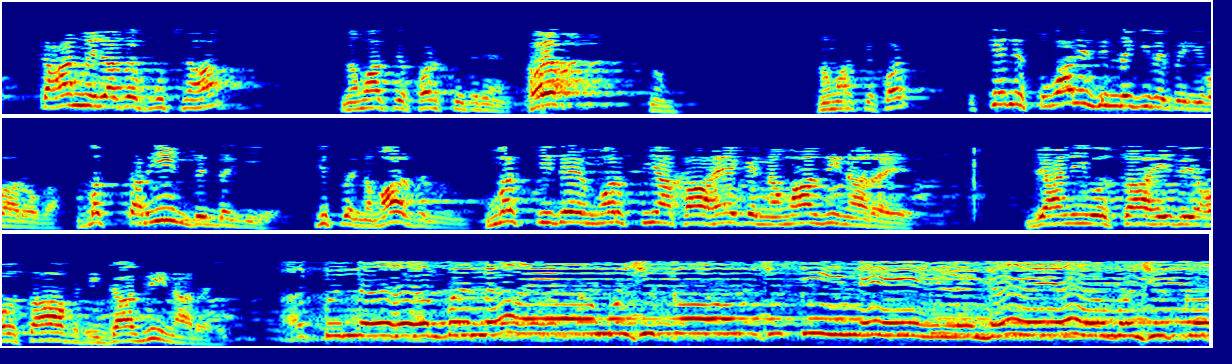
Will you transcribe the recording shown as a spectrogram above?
کان میں جا کر پوچھنا، نماز کے فرض کتنے ہیں؟ ہاں؟ نماز کے فرض؟ اس کے لیے سواری زندگی میں پہلی بار ہوگا۔ بدترین زندگی ہے، جس میں نماز نہیں مسجدیں مرسیاں خواہیں کہ نماز ہی نہ رہے۔ یعنی وہ صاحب اوساف حجازی نہ رہے۔ اپنا بنایا مجھ کو سینے لگایا مجھ کو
